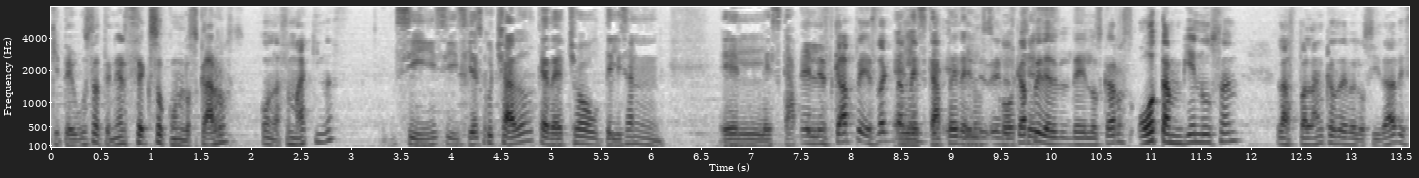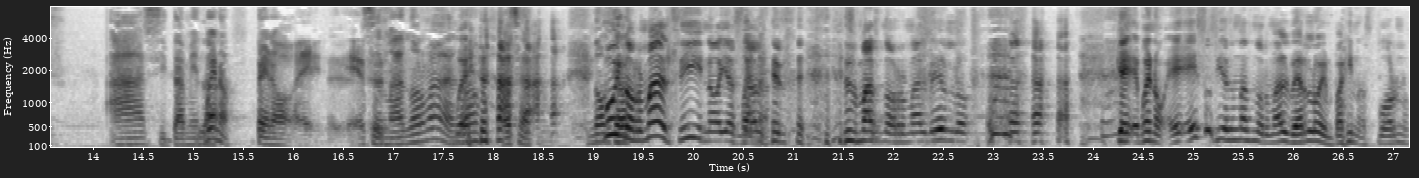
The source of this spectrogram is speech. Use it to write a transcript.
que te gusta tener sexo con los carros, con las máquinas. Sí, sí, sí he escuchado que de hecho utilizan el escape. El escape, exactamente. El escape de los el escape de, los carros o también usan las palancas de velocidades. Ah, sí, también. Bueno, pero eh, eso es más normal, ¿no? O sea, Muy normal, sí, no, ya sabes. es más normal verlo. que, bueno, e, eso sí es más normal verlo en páginas porno.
